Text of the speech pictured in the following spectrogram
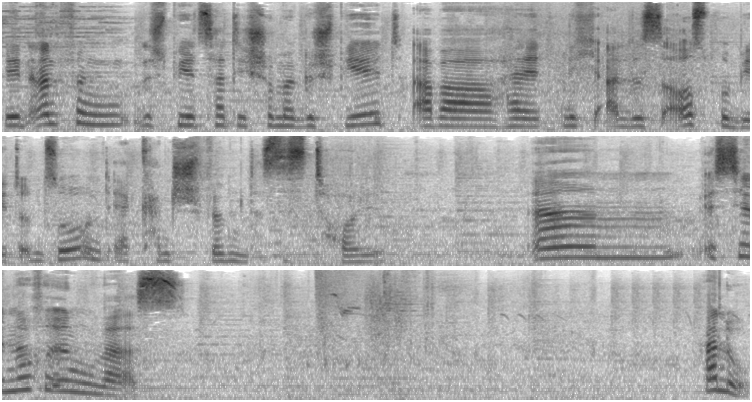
Den Anfang des Spiels hatte ich schon mal gespielt, aber halt nicht alles ausprobiert und so. Und er kann schwimmen. Das ist toll. Ähm, ist hier noch irgendwas? Hallo.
